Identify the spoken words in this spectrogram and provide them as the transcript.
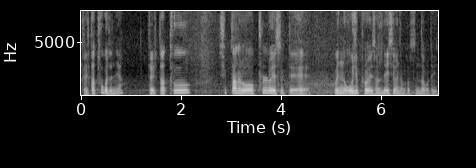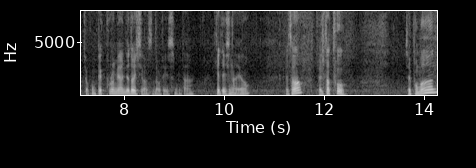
델타 2거든요. 델타 2 10단으로 풀로 했을 때 거기는 50%에서는 4시간 정도 쓴다고 되어 있죠. 그럼 100%면 8시간 쓴다고 되어 있습니다. 이게 되시나요? 그래서 델타 2 제품은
